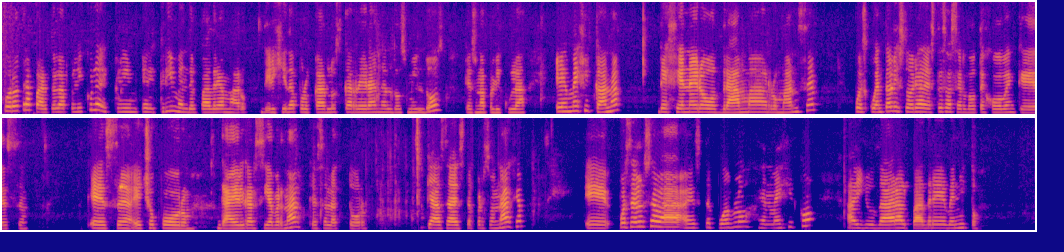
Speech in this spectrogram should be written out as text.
Por otra parte, la película El, crimen del padre Amaro, dirigida por Carlos Carrera en el 2002, que es una película eh, mexicana de género drama, romance, pues cuenta la historia de este sacerdote joven que es, es eh, hecho por Gael García Bernal, que es el actor que hace a este personaje. Eh, pues él se va a este pueblo en México a ayudar al padre Benito,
